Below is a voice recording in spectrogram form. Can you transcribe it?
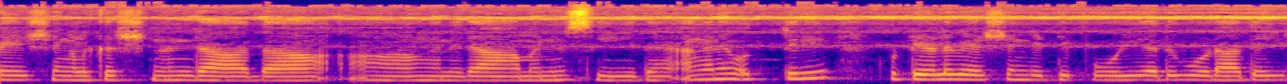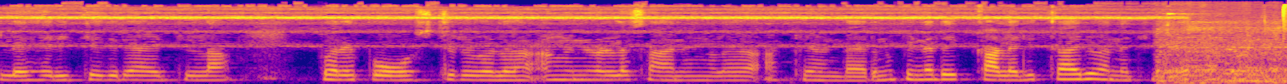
വേഷങ്ങൾ. കൃഷ്ണൻ രാധ അങ്ങനെ രാമനും സീത അങ്ങനെ ഒത്തിരി കുട്ടികൾ വേഷം കെട്ടിപ്പോയി. അതുകൂടാതെ ഈ ലഹരിക്കെതിരായിട്ടുള്ള കുറേ പോസ്റ്ററുകൾ അങ്ങനെയുള്ള സാധനങ്ങൾ ഒക്കെ ഉണ്ടായിരുന്നു. പിന്നെ അത് കളരിക്കാർ വന്നിട്ടുണ്ട്.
